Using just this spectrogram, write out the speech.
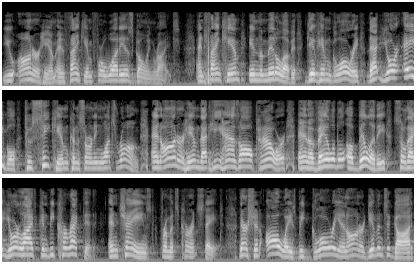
you honor Him and thank Him for what is going right. And thank Him in the middle of it. Give Him glory that you're able to seek Him concerning what's wrong. And honor Him that He has all power and available ability so that your life can be corrected and changed from its current state. There should always be glory and honor given to God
